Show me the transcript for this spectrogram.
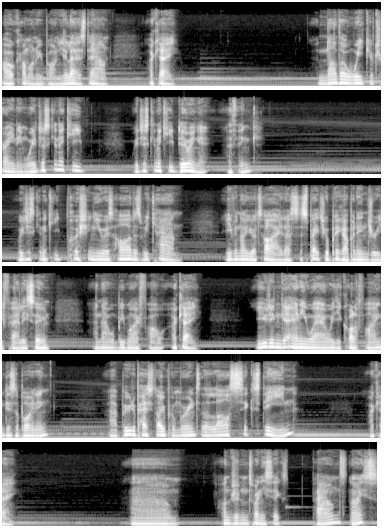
Oh, come on, Ubon, you let us down. Okay. Another week of training. We're just going to keep we're just to keep doing it, I think. We're just going to keep pushing you as hard as we can, even though you're tired. I suspect you'll pick up an injury fairly soon, and that will be my fault. Okay. You didn't get anywhere with your qualifying, disappointing. Uh, Budapest Open, we're into the last 16. Okay. Um, 126 pounds, nice.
